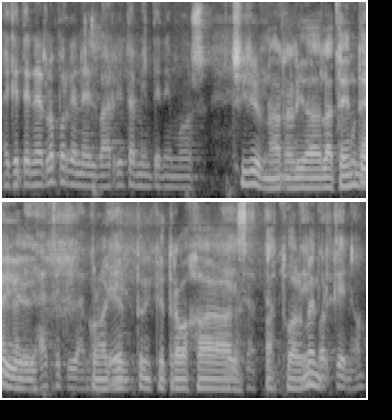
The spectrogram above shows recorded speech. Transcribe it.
Hay que tenerlo porque en el barrio también tenemos Sí, una realidad latente Una y eh, realidad, con la que hay que trabajar actualmente. ¿Por qué no?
